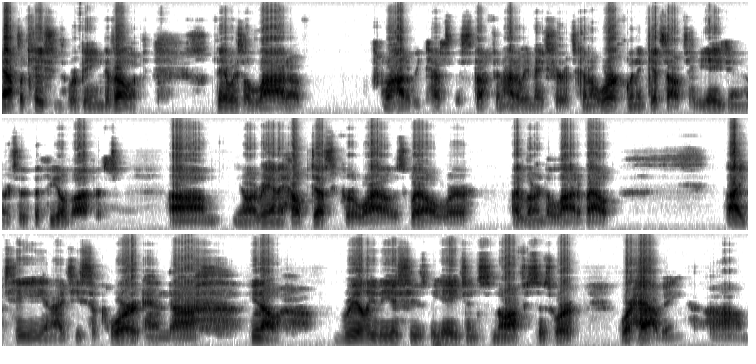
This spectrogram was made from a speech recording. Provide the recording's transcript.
applications were being developed there was a lot of well how do we test this stuff and how do we make sure it's going to work when it gets out to the agent or to the field office um, you know i ran a help desk for a while as well where i learned a lot about IT and IT support, and uh, you know, really the issues the agents and offices were were having, um,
